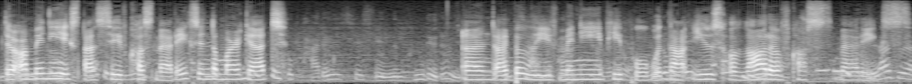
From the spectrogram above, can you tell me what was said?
There are many expensive cosmetics in the market, and I believe many people would not use a lot of cosmetics.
